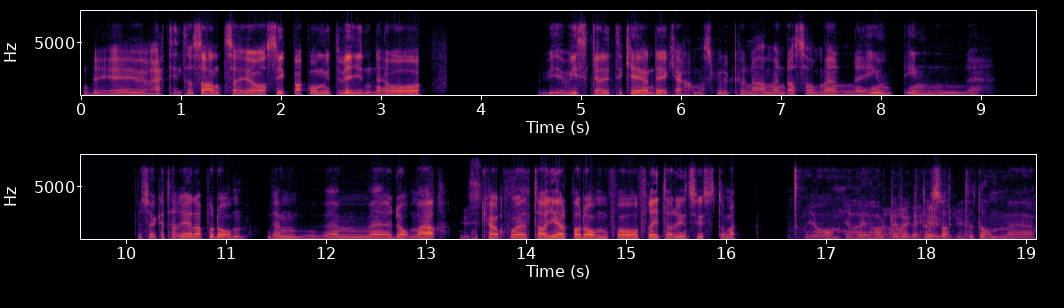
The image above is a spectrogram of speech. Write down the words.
Det är ju rätt intressant säger jag och sippar på mitt vin och vi- viskar lite kring det kanske man skulle kunna använda som en in, in, försöka ta reda på dem. Vem, vem eh, de är. Och Just kanske ta hjälp av dem för att frita din syster med. Ja, jag har ju hört Ja, det ryktas att de, eh,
